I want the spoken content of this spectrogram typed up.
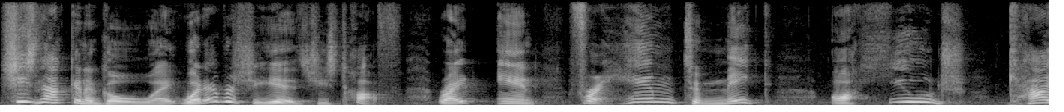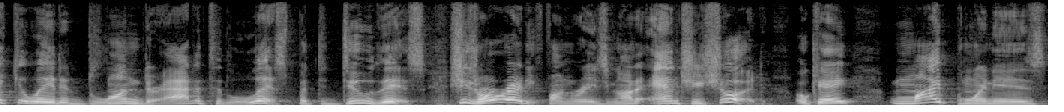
She's not going to go away. Whatever she is, she's tough, right? And for him to make a huge calculated blunder added to the list, but to do this, she's already fundraising on it, and she should, okay? My point is,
